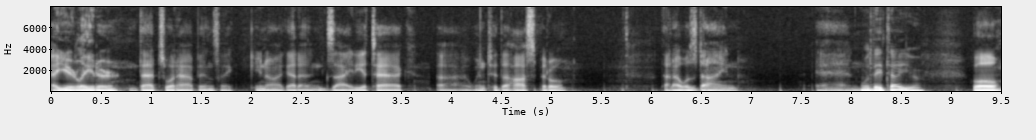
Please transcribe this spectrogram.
a year later that's what happens like you know i got an anxiety attack uh, i went to the hospital that i was dying and What they tell you? well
